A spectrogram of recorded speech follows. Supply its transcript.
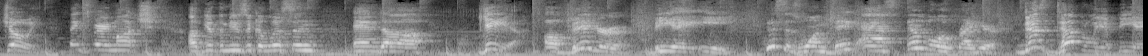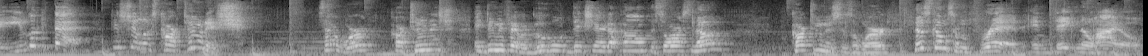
Joey, thanks very much. I'll give the music a listen. And uh, yeah, a bigger BAE. This is one big ass envelope right here. This definitely a BAE. Look at that. This shit looks cartoonish. Is that a word? Cartoonish? Hey, do me a favor. Google dictionary.com, thesaurus. No? Cartoonish is a word. This comes from Fred in Dayton, Ohio.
